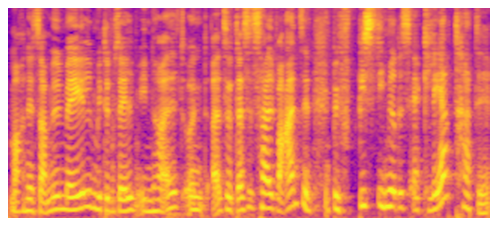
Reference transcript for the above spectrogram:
mache eine Sammelmail mit demselben Inhalt und also das ist halt Wahnsinn. Bis die mir das erklärt hatte,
